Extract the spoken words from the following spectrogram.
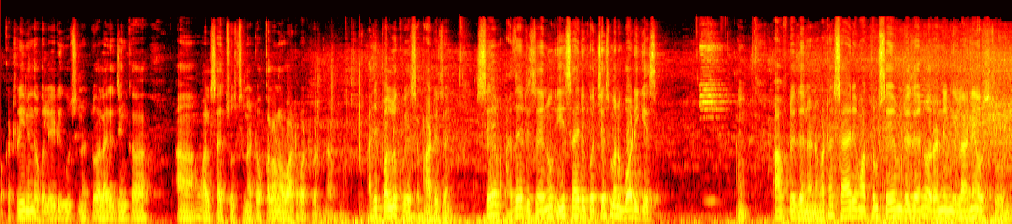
ఒక ట్రీ మీద ఒక లేడీ కూర్చున్నట్టు అలాగే జింక వాళ్ళ సైడ్ చూస్తున్నట్టు ఒక కలంలో వాటర్ పట్టుకుంటున్నారు. అదే పళ్ళుకు వేసాం ఆ డిజైన్ సేమ్ అదే డిజైను ఈ సైడ్కి వచ్చేసి మన బాడీకి వేసాం. హాఫ్ డిజైన్ అనమాట శారీ మొత్తం సేమ్ డిజైన్ రన్నింగ్ ఇలానే వస్తూ ఉంది.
